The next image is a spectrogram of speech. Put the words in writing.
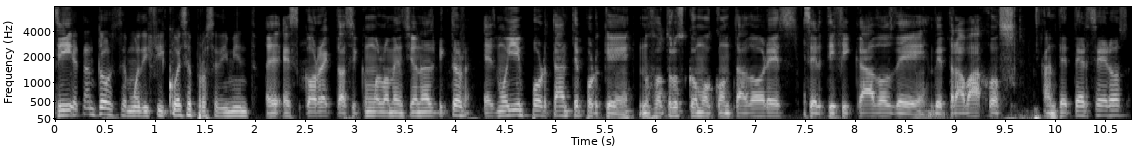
qué tanto se modificó ese procedimiento? Es, es correcto, así como lo mencionas, Víctor. Es muy importante porque nosotros como contadores certificados de, de trabajos ante terceros,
